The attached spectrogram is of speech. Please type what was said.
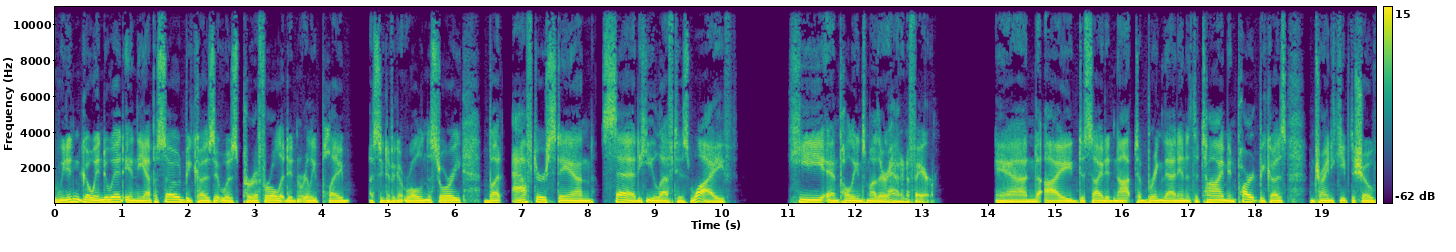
we didn't go into it in the episode because it was peripheral. It didn't really play a significant role in the story. But after Stan said he left his wife, he and Pauline's mother had an affair. And I decided not to bring that in at the time, in part because I'm trying to keep the show,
